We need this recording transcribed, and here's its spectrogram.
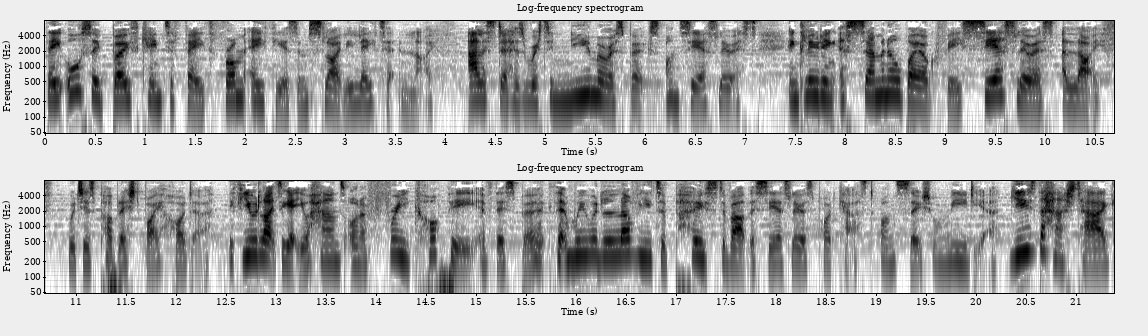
They also both came to faith from atheism slightly later in life. Alister has written numerous books on C.S. Lewis, including a seminal biography, C.S. Lewis A Life, which is published by Hodder. If you would like to get your hands on a free copy of this book, then we would love you to post about the C.S. Lewis podcast on social media. Use the hashtag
